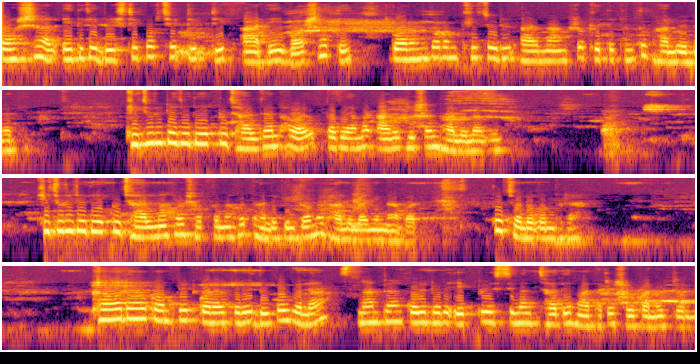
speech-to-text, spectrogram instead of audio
বর্ষার এদিকে বৃষ্টি পড়ছে টিপ টিপ, আর এই বর্ষাতে গরম গরম খিচুড়ি আর মাংস খেতে কিন্তু ভালোই লাগে। খিচুড়িটা যদি একটু ঝাল ঝাল হয়, তবে আমার আরও ভীষণ ভালো লাগে। খিচুড়ি যদি একটু ঝাল না হয়, শক্ত না হয়, তাহলে কিন্তু আমার ভালো লাগে না আবার। তো চলো বন্ধুরা। খাওয়া দাওয়া কমপ্লিট করার পরে দুপুরবেলা স্নান টান করে ধরে একটু এসেছিলাম ছাদে মাথাটা শুকানোর জন্য।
